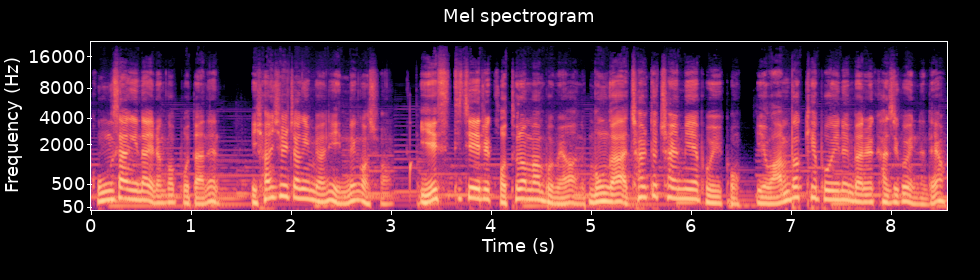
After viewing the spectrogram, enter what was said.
공상이나 이런 것보다는 이 현실적인 면이 있는 거죠. ESTJ를 겉으로만 보면 뭔가 철두철미해 보이고 이 완벽해 보이는 면을 가지고 있는데요.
